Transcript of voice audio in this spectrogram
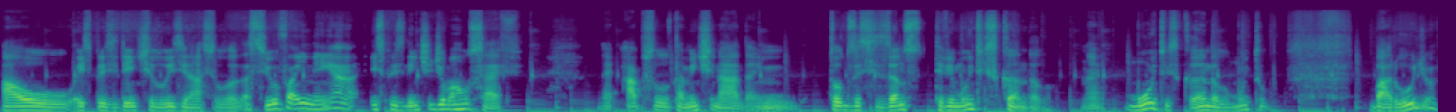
ao ex-presidente Luiz Inácio Lula da Silva e nem a ex-presidente Dilma Rousseff. Né? Absolutamente nada. Em todos esses anos teve muito escândalo, né? Muito escândalo, muito barulho,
